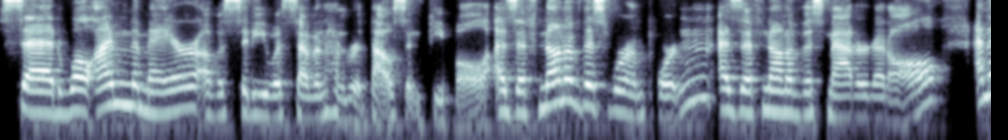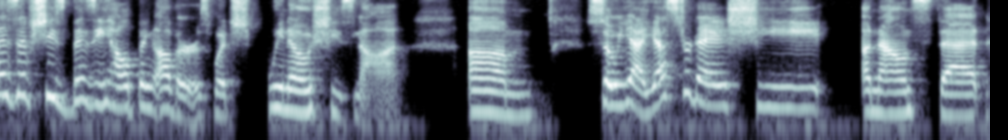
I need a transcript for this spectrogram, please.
said, Well, I'm the mayor of a city with 700,000 people, as if none of this were important, as if none of this mattered at all, and as if she's busy helping others, which we know she's not. Um, so, yeah, yesterday she announced that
